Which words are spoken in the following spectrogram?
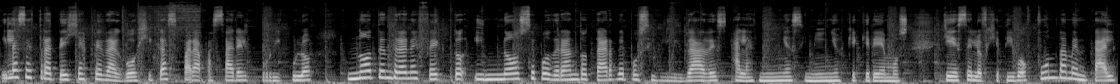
y las estrategias pedagógicas para pasar el currículo no tendrán efecto y no se podrán dotar de posibilidades a las niñas y niños que queremos, que es el objetivo fundamental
